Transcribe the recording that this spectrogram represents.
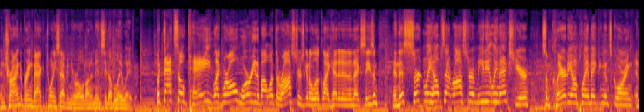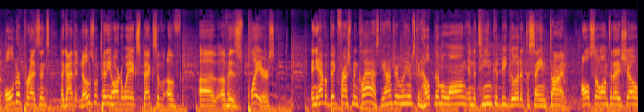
in trying to bring back a 27 year old on an NCAA waiver. But that's okay. Like, we're all worried about what the roster is going to look like headed into next season. And this certainly helps that roster immediately next year. Some clarity on playmaking and scoring, an older presence, a guy that knows what Penny Hardaway expects of, of, uh, of his players. And you have a big freshman class. DeAndre Williams could help them along, and the team could be good at the same time. Also on today's show,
